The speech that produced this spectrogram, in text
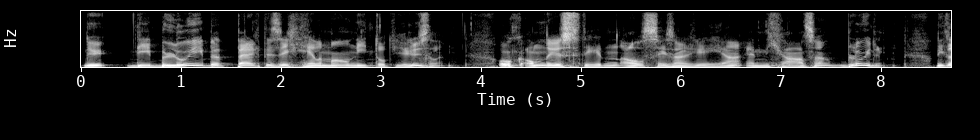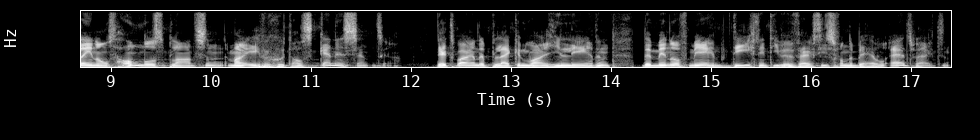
Nu, die bloei beperkte zich helemaal niet tot Jeruzalem. Ook andere steden als Caesarea en Gaza bloeiden. Niet alleen als handelsplaatsen, maar evengoed als kenniscentra. Dit waren de plekken waar geleerden de min of meer definitieve versies van de Bijbel uitwerkten.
